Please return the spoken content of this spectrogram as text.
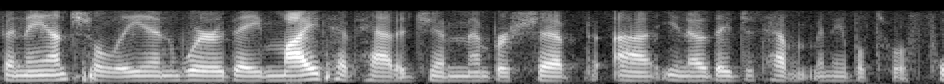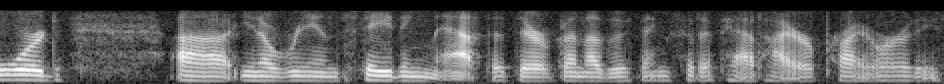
financially, and where they might have had a gym membership, uh, you know, they just haven't been able to afford uh, you know, reinstating that, that there have been other things that have had higher priorities.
